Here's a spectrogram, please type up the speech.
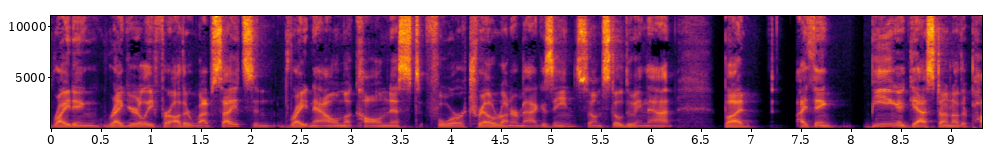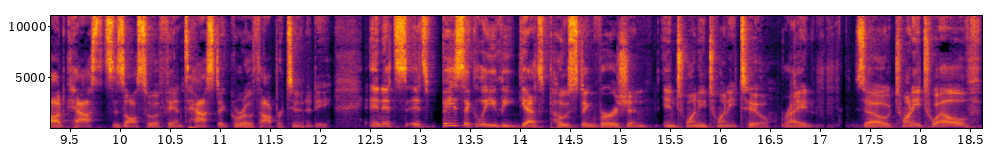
writing regularly for other websites, and right now I'm a columnist for Trail Runner magazine, so I'm still doing that. But I think being a guest on other podcasts is also a fantastic growth opportunity. And it's it's basically the guest posting version in 2022, right? So 2012,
